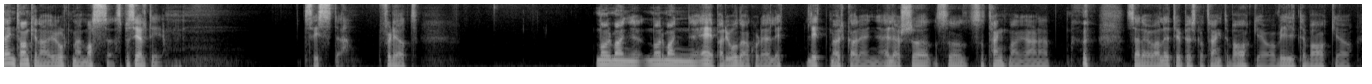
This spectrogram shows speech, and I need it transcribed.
den tanken har jeg gjort meg masse, spesielt i siste. Fordi at når man, når man er i perioder hvor det er litt, litt mørkere enn ellers, så, så, så tenker man jo gjerne Så er det jo veldig typisk å tenke tilbake og vil tilbake. Og,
